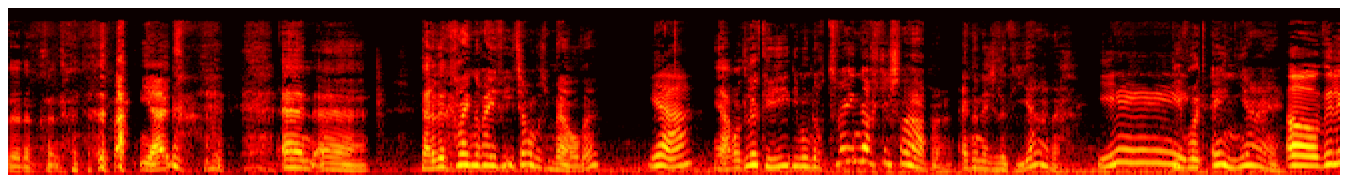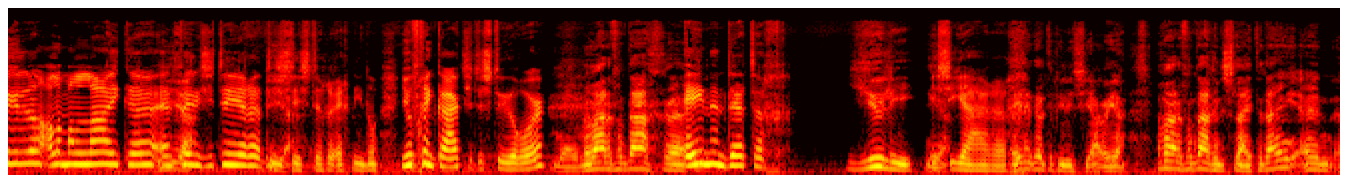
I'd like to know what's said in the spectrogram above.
uh, dat, dat maakt niet uit. en uh, ja, dan wil ik gelijk nog even iets anders melden. Ja? Ja, want Lucky die moet nog twee nachtjes slapen. En dan is Lucky jarig. Jee. Die wordt één jaar. Oh, willen jullie dan allemaal liken en feliciteren? Het is, ja. is er echt niet nog. Je hoeft geen kaartje te sturen hoor. Nee, we waren vandaag... 31 juli is ja. jarig. 31 juli is jarig, ja. We waren vandaag in de slijterij en uh,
